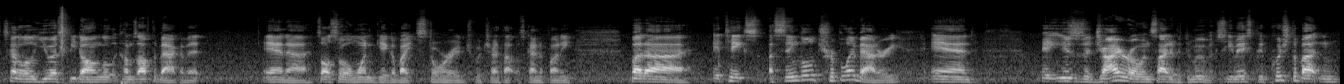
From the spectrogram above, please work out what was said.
it's got a little USB dongle that comes off the back of it, and uh, it's also a one gigabyte storage, which I thought was kind of funny. But uh, it takes a single AAA battery and it uses a gyro inside of it to move it. So you basically push the button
